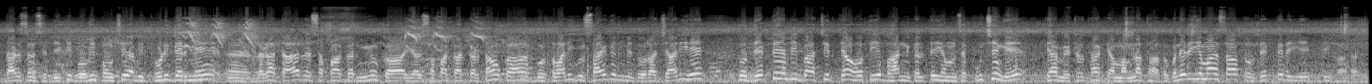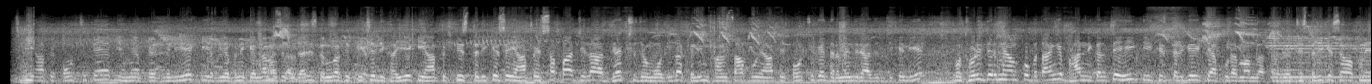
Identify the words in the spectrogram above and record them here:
तारिक हसन सिद्दीकी, वो भी पहुँचे। अभी थोड़ी देर में लगातार सपा कर्मियों का या सपा कार्यकर्ताओं का कोतवाली गोसाईगंज में दौरा जारी है। तो देखते हैं अभी बातचीत क्या होती है। बाहर निकलते ही हम उनसे पूछेंगे, क्या मैटर था, क्या मामला था। तो बने रहिए हमारे साथ और देखते रहिए। भी यहाँ पे पहुँच चुके हैं, अभी हमें अपडेट मिली है कि अभी अपने कैमरा में से गुजारिश करूँगा कि पीछे दिखाइए कि यहाँ पे किस तरीके से यहाँ पे सपा जिला अध्यक्ष जो मौजूदा कलीम खान साहब वो यहाँ पे पहुँच चुके हैं धर्मेंद्र यादव जी के लिए। वो थोड़ी देर में हमको बताएँगे, बाहर निकलते ही कि किस तरीके क्या पूरा मामला जिस तरीके से अपने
